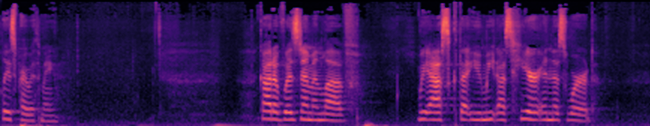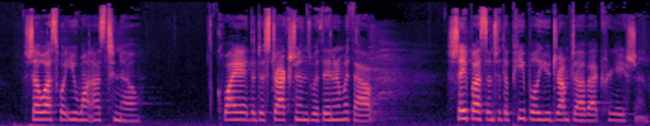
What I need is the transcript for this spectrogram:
Please pray with me. God of wisdom and love, we ask that you meet us here in this word. Show us what you want us to know quiet the distractions within and without, shape us into the people you dreamt of at creation.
